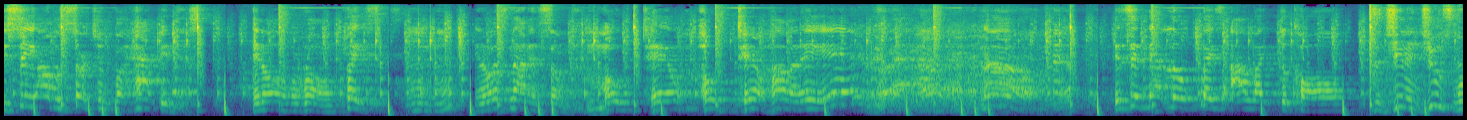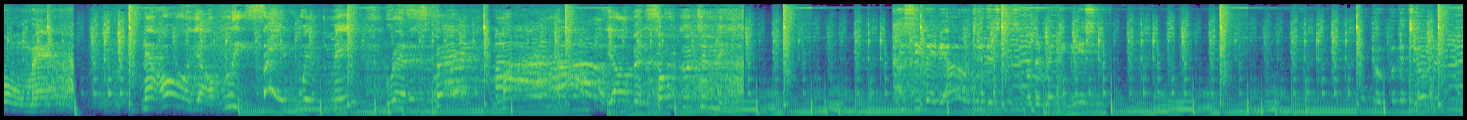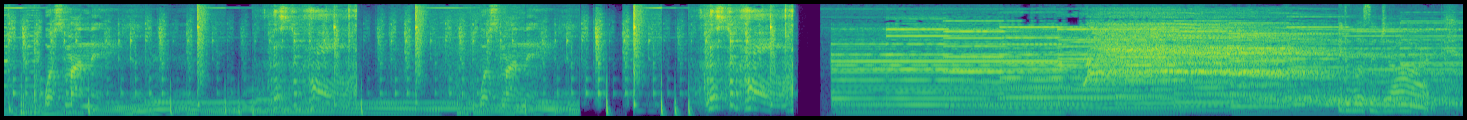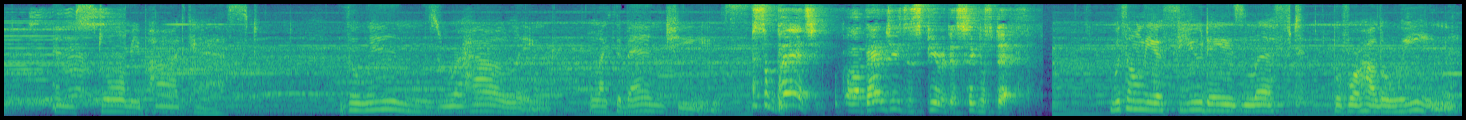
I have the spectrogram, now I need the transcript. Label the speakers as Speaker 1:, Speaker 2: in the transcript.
Speaker 1: You see, I was searching for happiness in all the wrong places. Mm-hmm. You know, it's not in some motel, hotel, holiday inn. No. It's in that little place I like to call the gin and juice room, man. Now, all y'all, please say it with me. Respect my What's my name?
Speaker 2: Mr. Payne.
Speaker 1: What's my name?
Speaker 2: Mr. Payne.
Speaker 3: It was a dark and stormy podcast. The winds were howling like the banshees.
Speaker 1: It's a banshee.
Speaker 4: Uh, Banji's the spirit that signals death.
Speaker 3: With only a few days left before Halloween,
